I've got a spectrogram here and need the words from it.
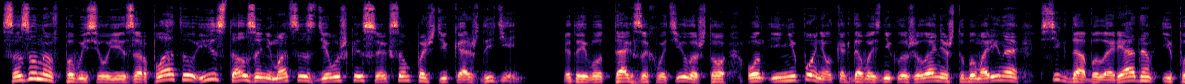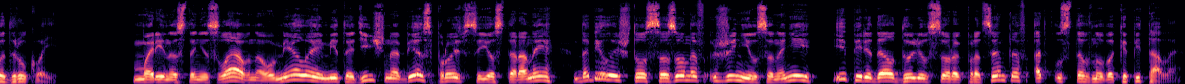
Сазонов повысил ей зарплату и стал заниматься с девушкой сексом почти каждый день. Это его так захватило, что он и не понял, когда возникло желание, чтобы Марина всегда была рядом и под рукой. Марина Станиславна умело и методично, без просьб с ее стороны, добилась, что Сазонов женился на ней и передал долю в 40% от уставного капитала.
